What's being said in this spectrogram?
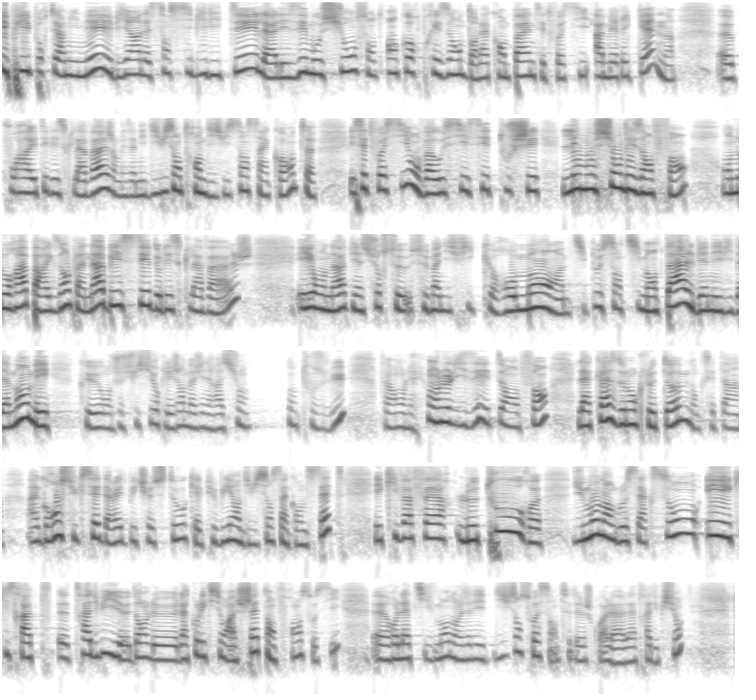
Et puis pour terminer, eh bien, la sensibilité, les émotions sont encore présentes dans la campagne, cette fois-ci américaine, euh, pour arrêter l'esclavage dans les années 1830-1850. Et cette fois-ci, on va aussi essayer de toucher l'émotion des enfants. On aura par exemple un ABC de l'esclavage. Et on a bien sûr ce, ce, magnifique roman un petit peu sentimental, bien évidemment, mais que je suis sûre que les gens de ma génération tous lu, enfin on, le lisait étant enfant, La case de l'oncle Tom. Donc c'est un, grand succès d'Harriet Beecher Stowe qu'elle publie en 1857 et qui va faire le tour du monde anglo-saxon et qui sera euh, traduit dans la collection Hachette en France aussi, euh, relativement dans les années 1860, c'était je crois la, traduction.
